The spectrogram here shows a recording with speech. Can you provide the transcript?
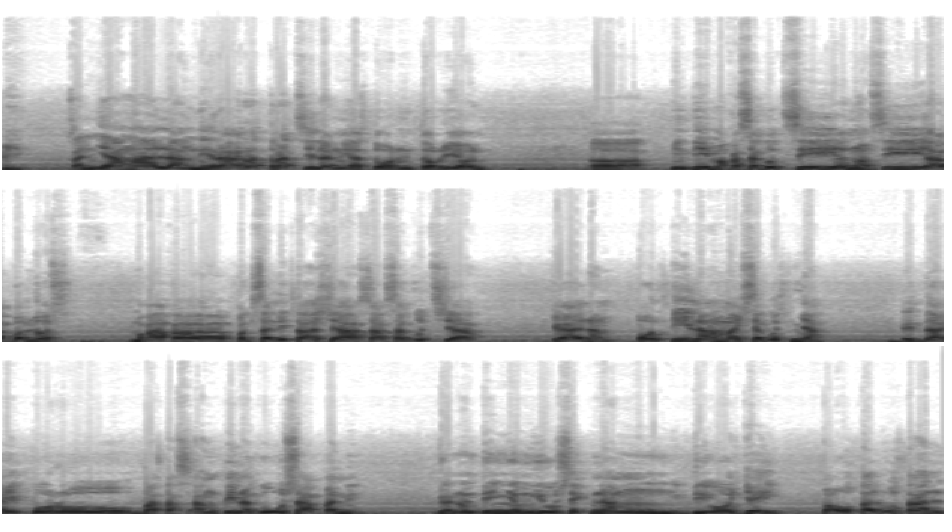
Kanya nga lang niraratrat sila ni Attorney Torion. Ah, hindi makasagot si ano si Abalos. Makakapagsalita siya, sasagot siya. Kaya lang konti lang ang may sagot niya. Eh dahil puro batas ang pinag-uusapan eh. Ganon din yung USEC ng DOJ, pautal-utal.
